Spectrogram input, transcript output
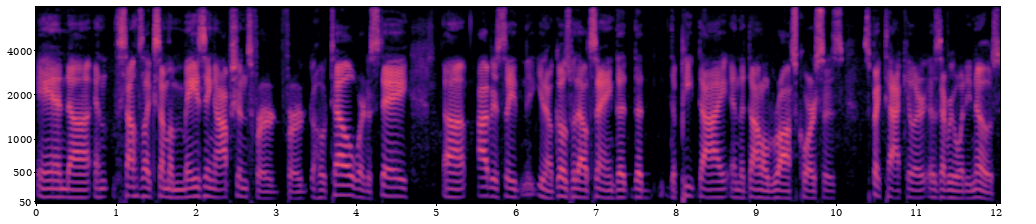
and uh, and sounds like some amazing options for for hotel, where to stay. Uh, obviously, you know, goes without saying that the the Pete Dye and the Donald Ross courses spectacular, as everybody knows.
